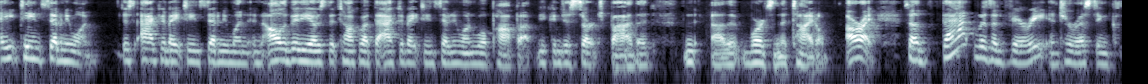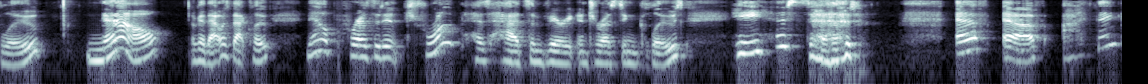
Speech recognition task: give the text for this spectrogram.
1871. Just Act of 1871, and all the videos that talk about the Act of 1871 will pop up. You can just search by the uh, the words in the title. All right. So that was a very interesting clue. Now, okay, that was that clue. Now, President Trump has had some very interesting clues. He has said FF, I think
